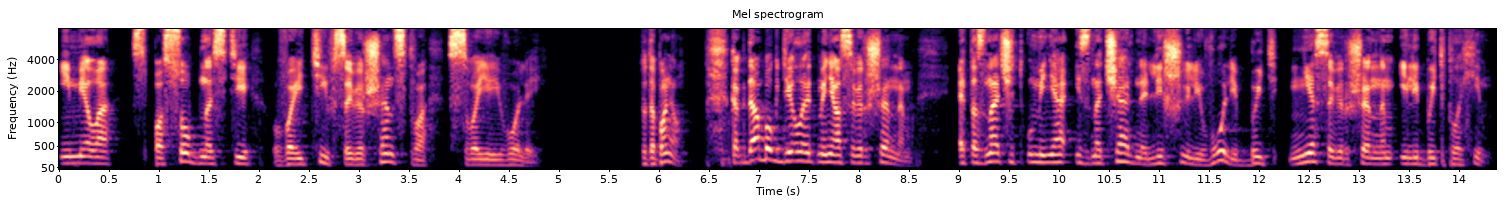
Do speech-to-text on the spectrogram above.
не имело способности войти в совершенство своей волей. Кто-то понял? Когда Бог делает меня совершенным, это значит, у меня изначально лишили воли быть несовершенным или быть плохим.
